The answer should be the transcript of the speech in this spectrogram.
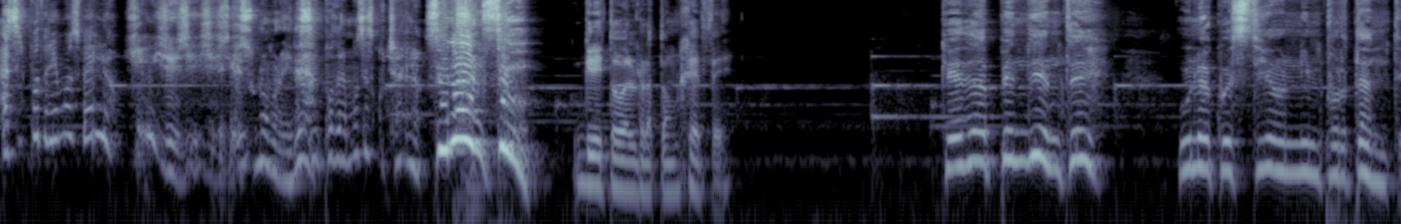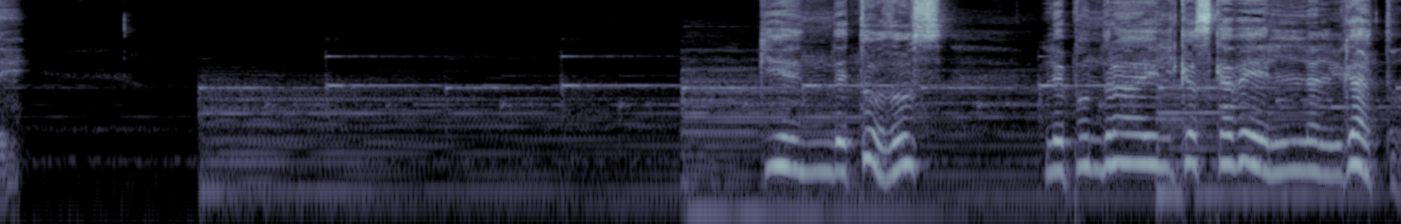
así podremos verlo. Sí, sí, sí, sí. Es una buena idea. Así podremos escucharlo. ¡Silencio! gritó el ratón jefe. Queda pendiente una cuestión importante. ¿Quién de todos le pondrá el cascabel al gato?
